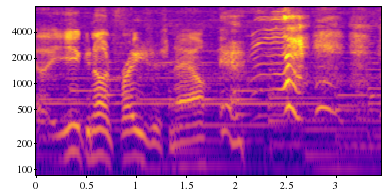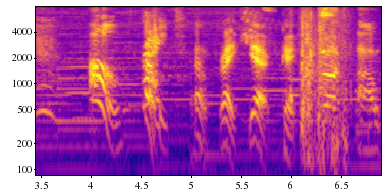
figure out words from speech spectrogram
uh, you can unfreeze us now. Oh, right. Oh, right, yeah, okay. Uh, ow.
